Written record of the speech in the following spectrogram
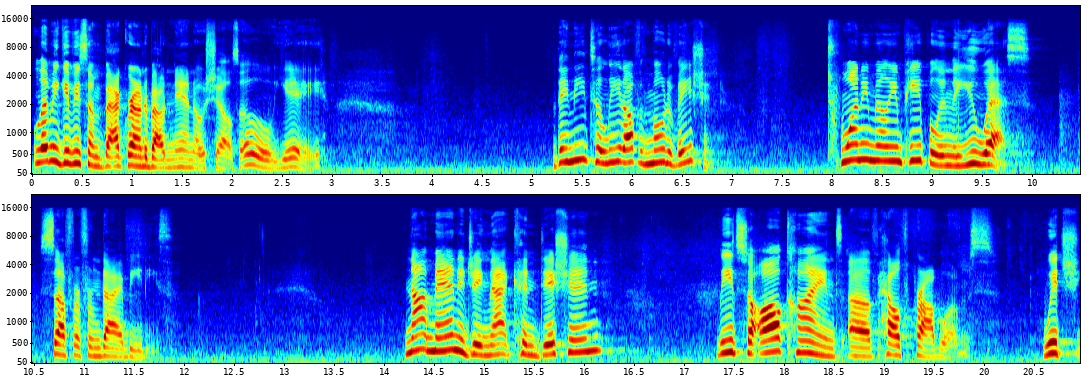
let me give you some background about nanoshells. Oh, yay. They need to lead off with motivation. 20 million people in the US suffer from diabetes. Not managing that condition leads to all kinds of health problems, which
